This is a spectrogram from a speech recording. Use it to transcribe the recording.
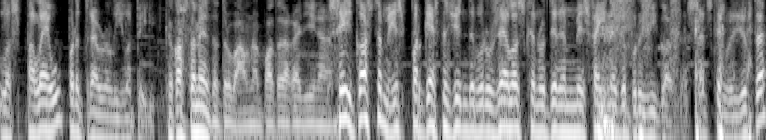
les peleu per treure-li la pell. Que costa més de trobar una pota de gallina. Sí, costa més per aquesta gent de Brussel·les que no tenen més feina que prohibir coses, saps què vull dir-te?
